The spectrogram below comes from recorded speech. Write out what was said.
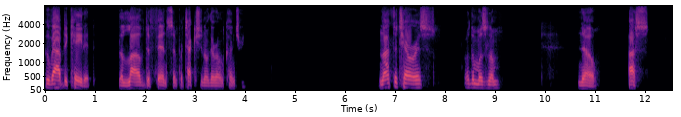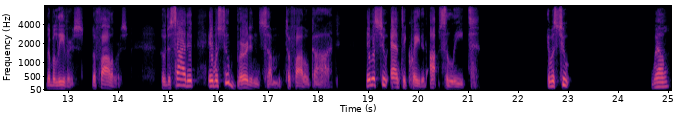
who've abdicated the love, defense, and protection of their own country. Not the terrorists or the Muslim. No, us, the believers, the followers, who decided it was too burdensome to follow God. It was too antiquated, obsolete. It was too, well,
